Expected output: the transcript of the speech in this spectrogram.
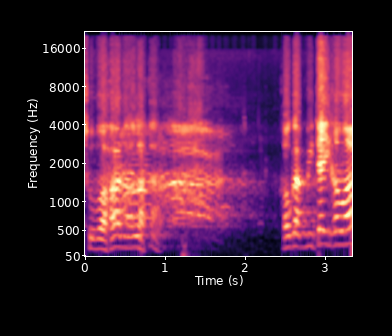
সুবাহান আল্লাহ মিঠাই খাওয়া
